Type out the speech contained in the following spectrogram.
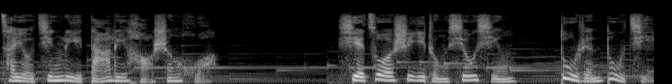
才有精力打理好生活。写作是一种修行，渡人渡己。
